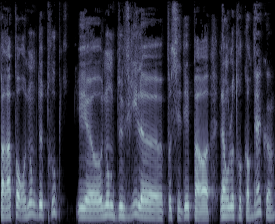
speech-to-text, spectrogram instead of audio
par rapport au nombre de troupes et euh, au nombre de villes euh, possédées par l'un ou l'autre camp. D'accord.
